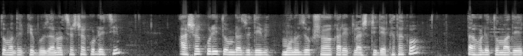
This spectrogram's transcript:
তোমাদেরকে বোঝানোর চেষ্টা করেছি। আশা করি তোমরা যদি মনোযোগ সহকারে ক্লাসটি দেখে থাকো, তাহলে তোমাদের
